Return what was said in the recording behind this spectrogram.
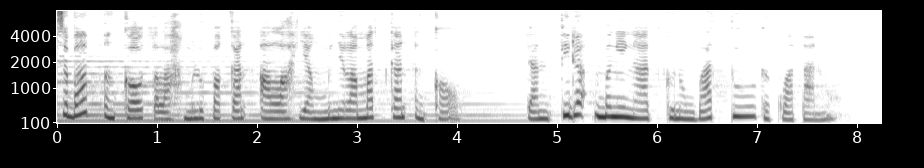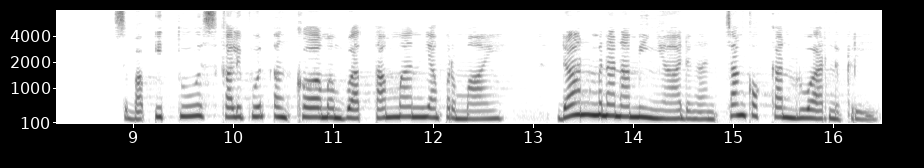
Sebab engkau telah melupakan Allah yang menyelamatkan engkau dan tidak mengingat gunung batu kekuatanmu. Sebab itu sekalipun engkau membuat taman yang permai dan menanaminya dengan cangkokan luar negeri,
